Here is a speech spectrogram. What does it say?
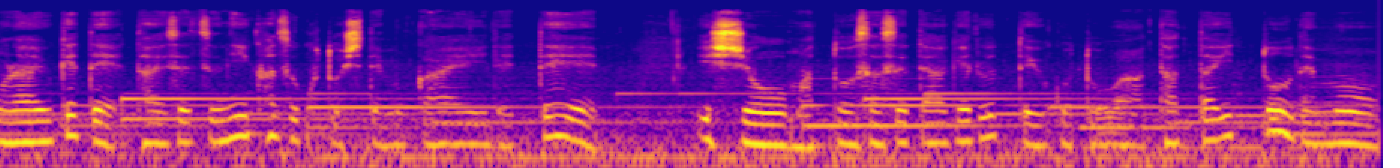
もらい受けて大切に家族として迎え入れて一生を全うさせてあげるっていうことはたった一頭でも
